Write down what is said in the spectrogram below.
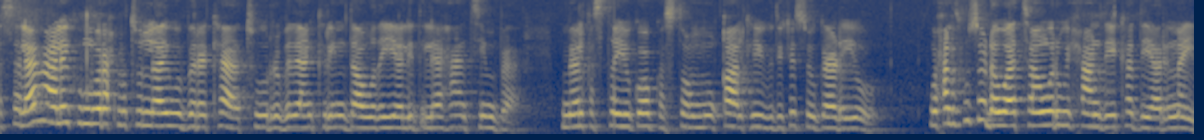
asalaamu calaykum waraxmatullaahi wabarakaatu rabadaan kariim daawadayaal idil meel kasta iyo goob kasta oo muuqaalkaygu idinka soo gaadhayo. Waxaanad ku soo dhawaataan war wixaan idinka diyaarinay.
